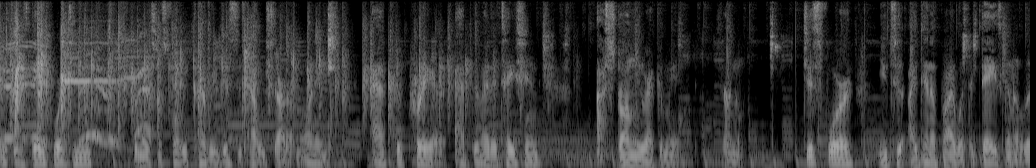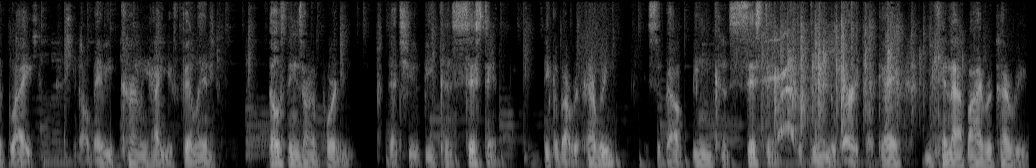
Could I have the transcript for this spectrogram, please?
Morning. It is day 14. Affirmations for recovery. This is how we start our morning. After prayer, after meditation, I strongly recommend journal. Just for you to identify what the day is going to look like, you know, maybe currently how you're feeling. Those things are important that you be consistent. Think about recovery. It's about being consistent with doing the work, okay? You cannot buy recovery.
